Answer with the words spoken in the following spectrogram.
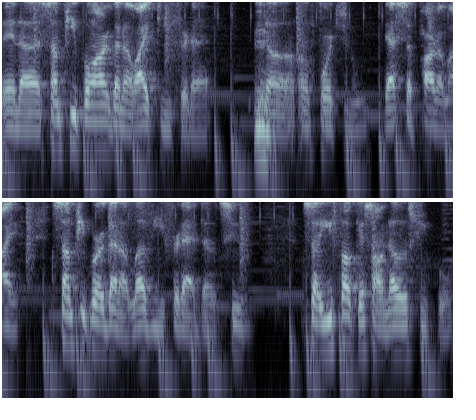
and uh, some people aren't going to like you for that you mm. know unfortunately that's a part of life some people are going to love you for that though too so you focus on those people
